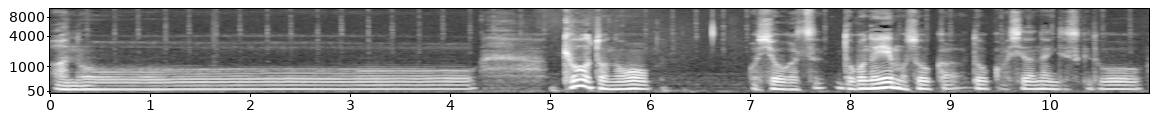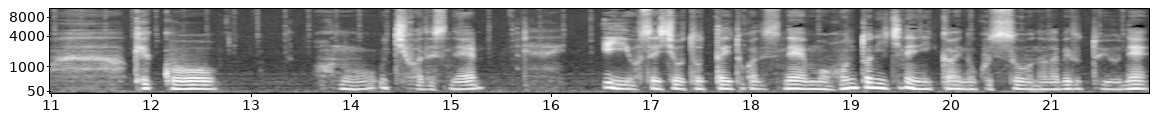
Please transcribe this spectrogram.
あのー京都のお正月。どこの家もそうかどうかは知らないんですけど結構あのうちはですねいいおせちを取ったりとかですねもう本当に1年に1回のごちそうを並べるというね、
